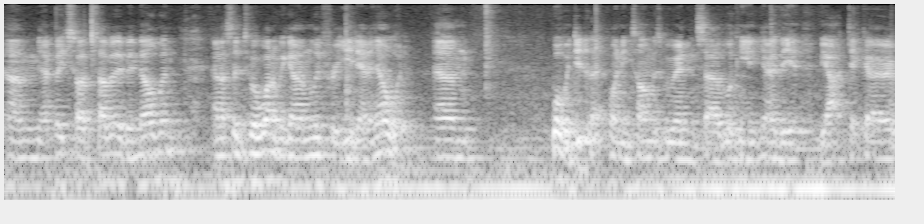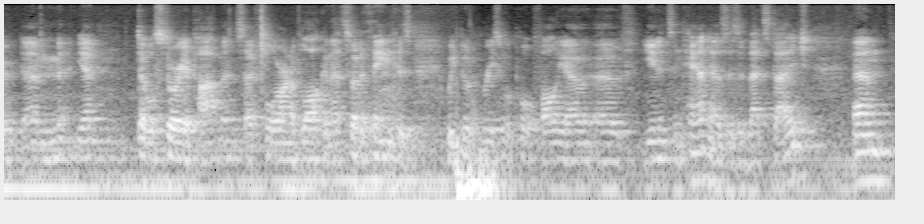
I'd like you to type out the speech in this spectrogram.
um, a beachside suburb in Melbourne, and I said to her, "Why don't we go and live for a year down in Elwood?" Um, what we did at that point in time was we went and started looking at you know the the Art Deco, um, you know, double-story apartments, so four on a block and that sort of thing, because we built a reasonable portfolio of units and townhouses at that stage. Um,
